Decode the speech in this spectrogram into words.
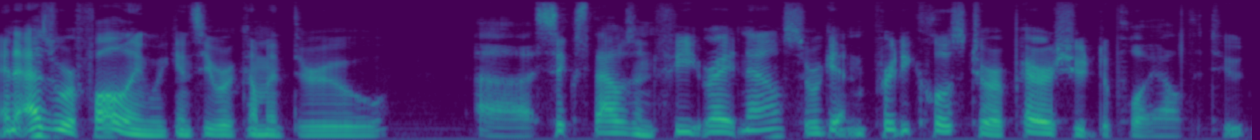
And as we're falling, we can see we're coming through uh, 6,000 feet right now, so we're getting pretty close to our parachute deploy altitude.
